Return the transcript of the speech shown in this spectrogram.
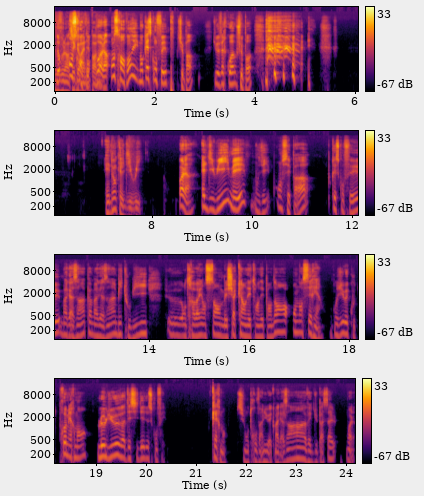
vous Donc, vous lancez comme indépendant. Voilà, on se rencontre. Et, bon, qu'est-ce qu'on fait? Je sais pas. Tu veux faire quoi? Je sais pas. Et donc elle dit oui. Voilà, elle dit oui, mais on dit, on sait pas. Qu'est-ce qu'on fait? Magasin, pas magasin, B2B, euh, on travaille ensemble, mais chacun en étant indépendant, on n'en sait rien. Donc on dit, écoute, premièrement, le lieu va décider de ce qu'on fait. Clairement. Si on trouve un lieu avec magasin, avec du passage, voilà.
